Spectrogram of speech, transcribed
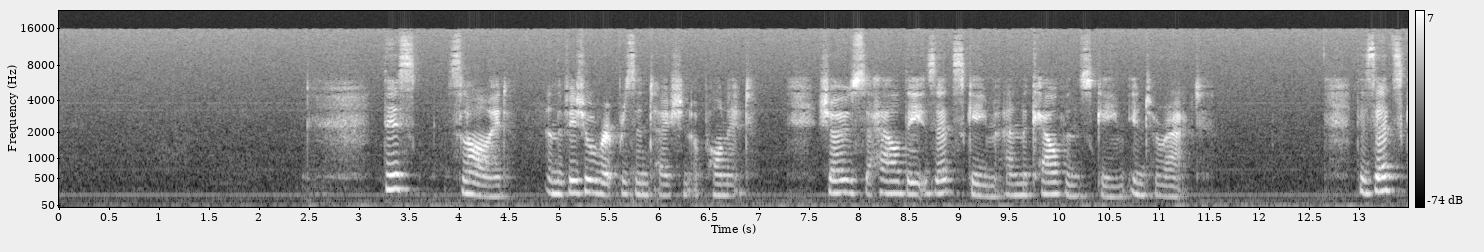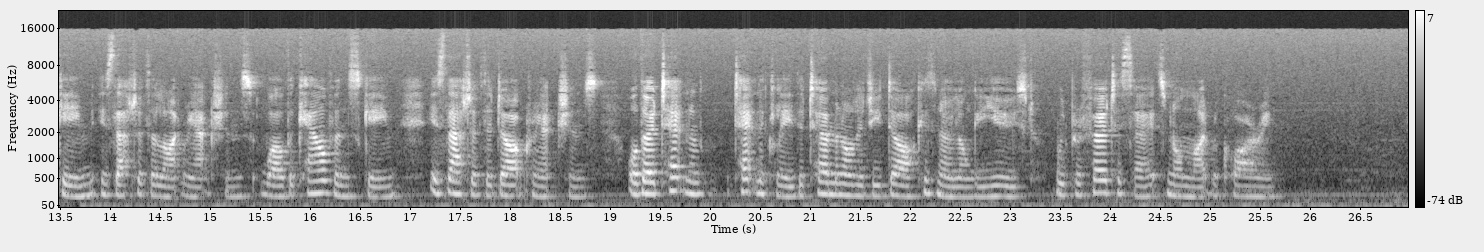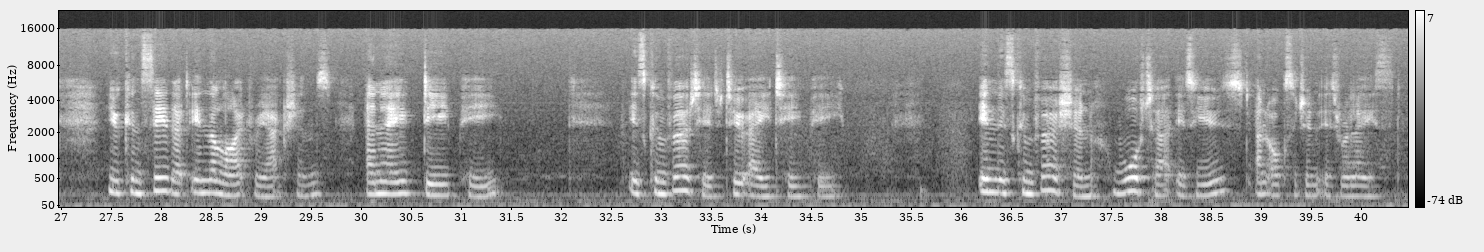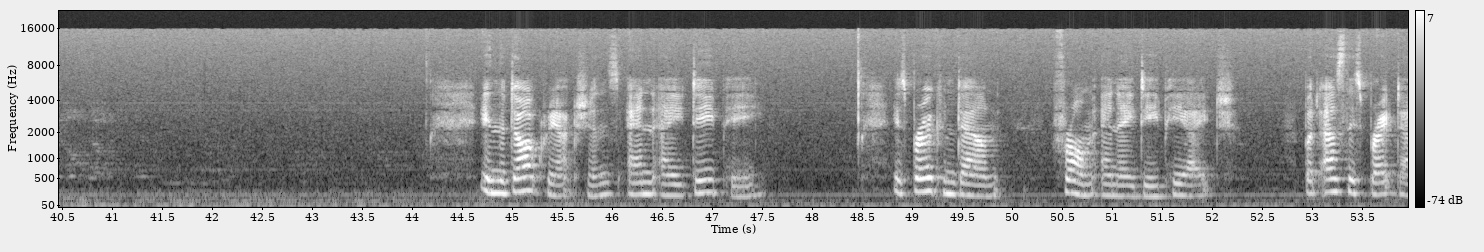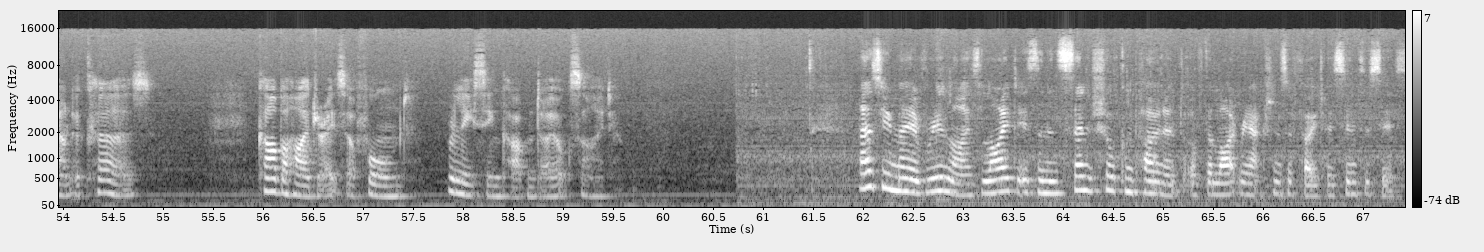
This slide and the visual representation upon it shows how the Z scheme and the Calvin scheme interact. The Z scheme is that of the light reactions, while the Calvin scheme is that of the dark reactions, although techni technically the terminology dark is no longer used. We prefer to say it's non-light requiring. You can see that in the light reactions, NADP is converted to ATP. In this conversion, water is used and oxygen is released. In the dark reactions, NADP is broken down from NADPH, but as this breakdown occurs, carbohydrates are formed, releasing carbon dioxide. As you may have realized, light is an essential component of the light reactions of photosynthesis.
